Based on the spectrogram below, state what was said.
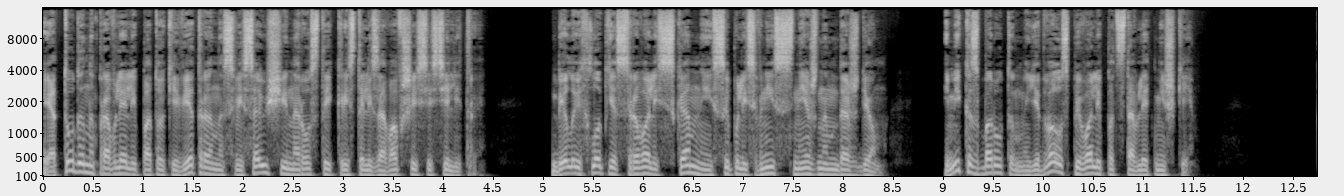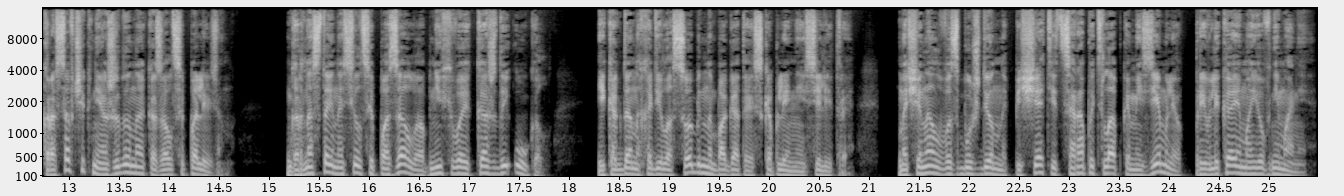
И оттуда направляли потоки ветра на свисающие наросты кристаллизовавшейся селитры. Белые хлопья срывались с камня и сыпались вниз снежным дождем. И Мика с Барутом едва успевали подставлять мешки. Красавчик неожиданно оказался полезен. Горностай носился по залу, обнюхивая каждый угол, и когда находил особенно богатое скопление селитры, начинал возбужденно пищать и царапать лапками землю, привлекая мое внимание.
